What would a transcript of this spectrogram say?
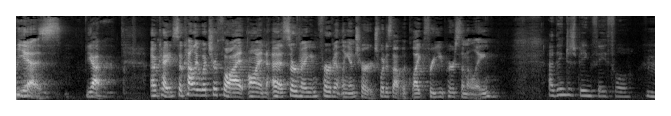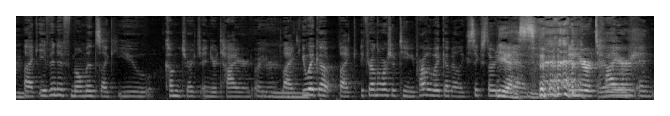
Yes. Yeah. Okay, so Kylie, what's your thought on uh, serving fervently in church? What does that look like for you personally? I think just being faithful. Like even if moments like you come to church and you're tired or you're like you wake up like if you're on the worship team you probably wake up at like six thirty Yes. a.m. and you're tired and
